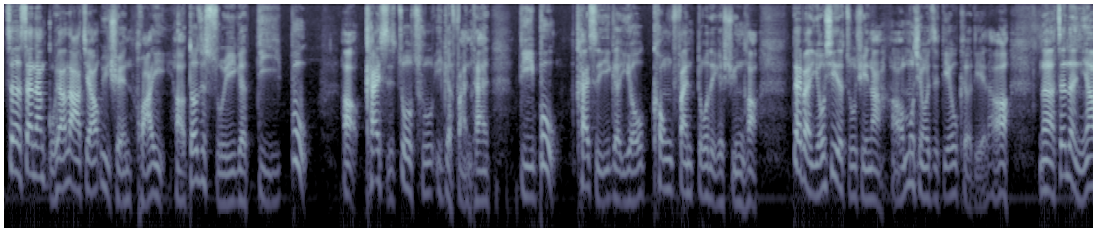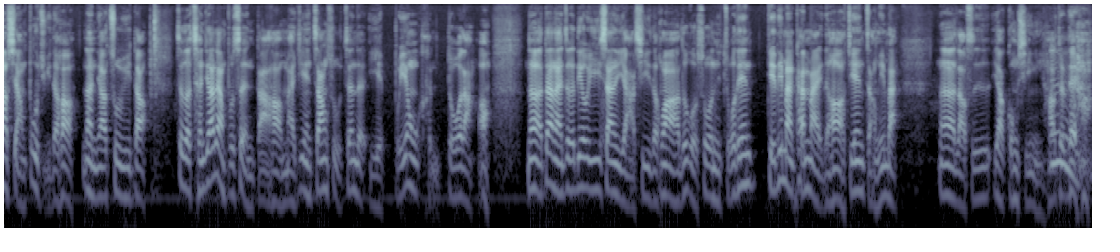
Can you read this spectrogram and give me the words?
这三张股票，辣椒、玉泉、华谊，哈，都是属于一个底部，好，开始做出一个反弹，底部开始一个由空翻多的一个讯号，代表游戏的族群呐，好，目前为止跌无可跌的啊。那真的你要想布局的哈，那你要注意到这个成交量不是很大哈，买进张数真的也不用很多啦哦。那当然这个六一三雅西的话，如果说你昨天跌停板敢买的哈，今天涨停板。那老师要恭喜你，好对不对哈？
